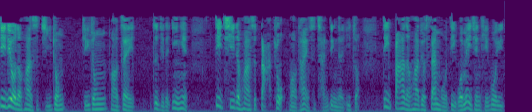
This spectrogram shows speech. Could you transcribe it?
第六的话是集中，集中啊在自己的意念。第七的话是打坐哦，它也是禅定的一种。第八的话就三摩地，我们以前提过一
